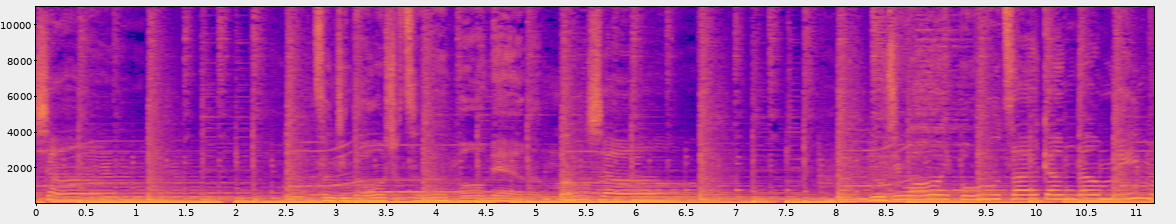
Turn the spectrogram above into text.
想，曾经多少次破灭了梦想，如今我已不再感到迷茫，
